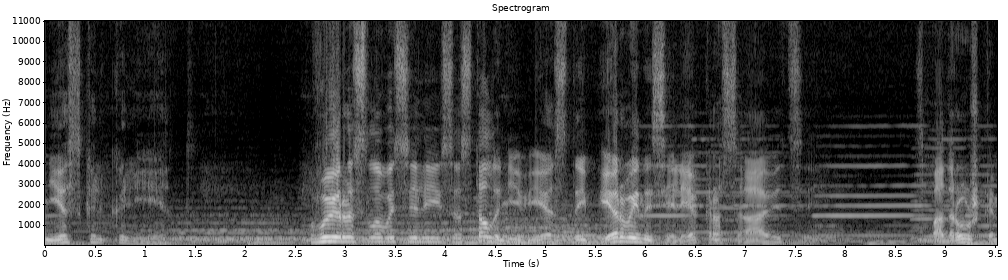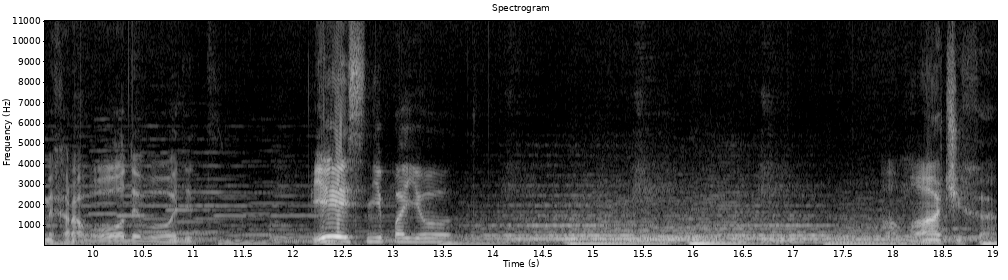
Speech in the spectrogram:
несколько лет. Выросла Василиса, стала невестой, первой на селе красавицей. С подружками хороводы водит, песни поет. А мачеха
